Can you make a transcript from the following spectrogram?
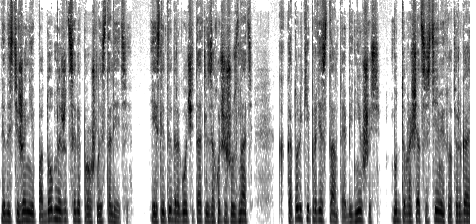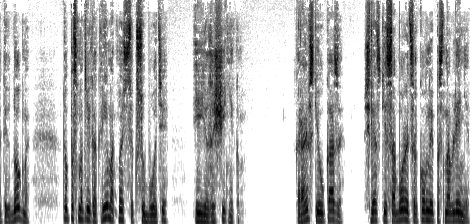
для достижения подобной же цели в прошлые столетия. если ты, дорогой читатель, захочешь узнать, католики и протестанты, объединившись, будут обращаться с теми, кто отвергает их догмы, то посмотри, как Рим относится к субботе и ее защитникам. Королевские указы, Вселенские соборы и церковные постановления,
